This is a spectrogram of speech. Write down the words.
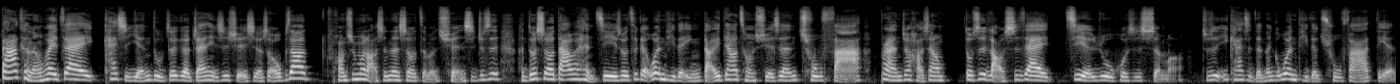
大家可能会在开始研读这个专题式学习的时候，我不知道黄春木老师那时候怎么诠释，就是很多时候大家会很介意说这个问题的引导一定要从学生出发，不然就好像都是老师在介入。入或是什么，就是一开始的那个问题的出发点。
